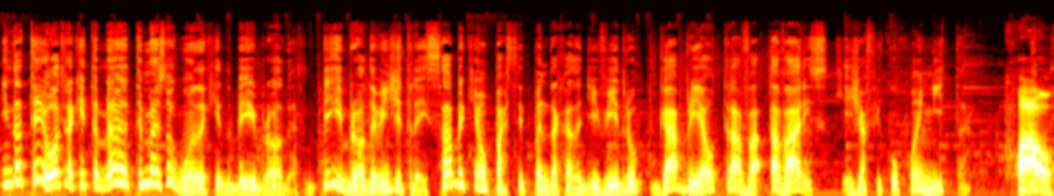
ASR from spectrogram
Ainda tem outra aqui também. Ah, tem mais algumas aqui do Big Brother. Big Brother 23. Sabe quem é o participante da Casa de Vidro? Gabriel Trava- Tavares, que já ficou com a Anitta. Uau!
